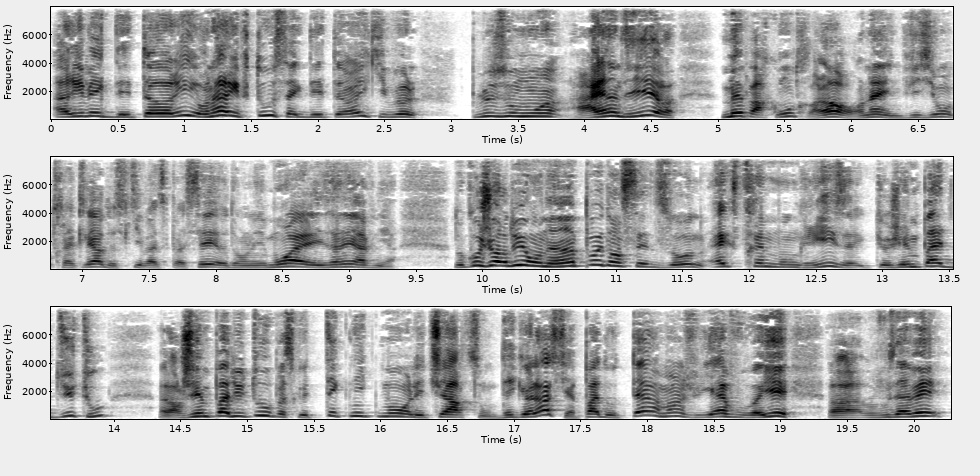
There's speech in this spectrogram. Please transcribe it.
arriver avec des théories, on arrive tous avec des théories qui veulent plus ou moins rien dire, mais par contre, alors on a une vision très claire de ce qui va se passer dans les mois et les années à venir. Donc aujourd'hui, on est un peu dans cette zone extrêmement grise que j'aime pas du tout. Alors j'aime pas du tout parce que techniquement les charts sont dégueulasses, il n'y a pas d'autre terme. Hein. Vous voyez, euh, vous avez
